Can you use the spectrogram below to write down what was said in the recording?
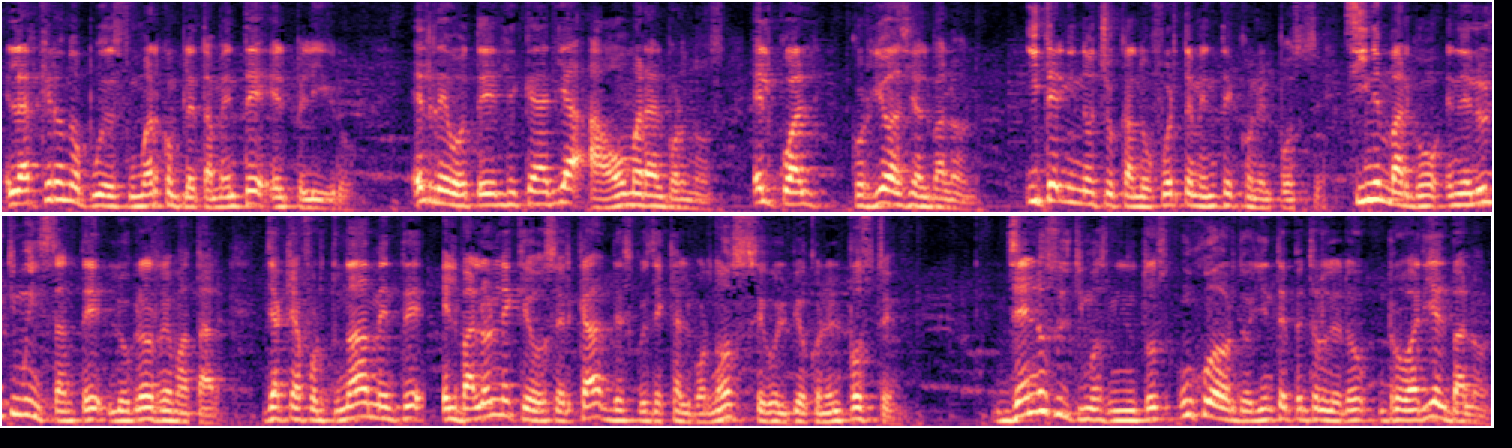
el arquero no pudo esfumar completamente el peligro. El rebote le quedaría a Omar Albornoz, el cual corrió hacia el balón y terminó chocando fuertemente con el poste. Sin embargo, en el último instante logró rematar, ya que afortunadamente el balón le quedó cerca después de que Albornoz se golpeó con el poste. Ya en los últimos minutos, un jugador de Oriente Petrolero robaría el balón,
